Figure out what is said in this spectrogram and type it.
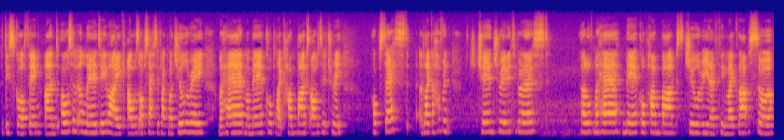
the disco thing and I was a little lady like I was obsessed with like my jewellery, my hair, my makeup, like handbags. I was literally obsessed. Like I haven't changed really to be honest. I love my hair, makeup, handbags, jewellery and everything like that so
